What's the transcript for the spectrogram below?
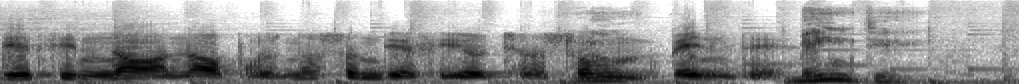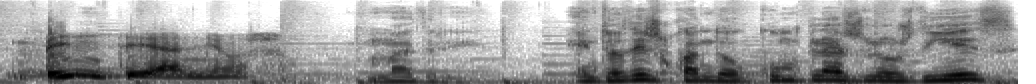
Dieci- no, no, pues no son 18, son No. 20. 20, 20 años. madre. Entonces, cuando cumplas los 10,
